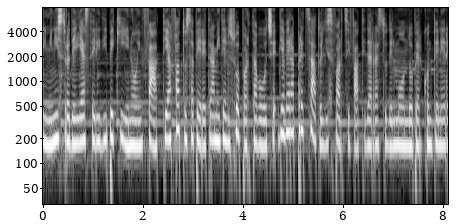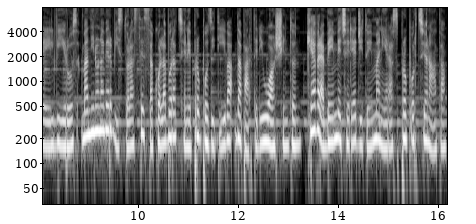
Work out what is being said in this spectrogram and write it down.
Il ministro degli esteri di Pechino, infatti, ha fatto sapere tramite il suo portavoce di aver apprezzato gli sforzi fatti dal resto del mondo per contenere il virus, ma di non aver visto la stessa collaborazione propositiva da parte di Washington, che avrebbe invece reagito in maniera sproporzionata.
